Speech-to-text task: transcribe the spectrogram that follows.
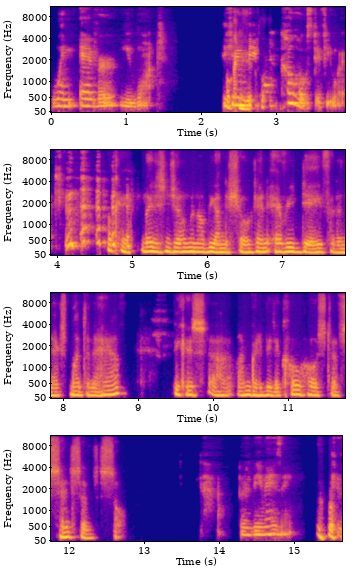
Whenever you want. You okay. can be a co-host if you want. okay, ladies and gentlemen, I'll be on the show again every day for the next month and a half because uh, I'm going to be the co-host of Sense of the Soul. That would be amazing. I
